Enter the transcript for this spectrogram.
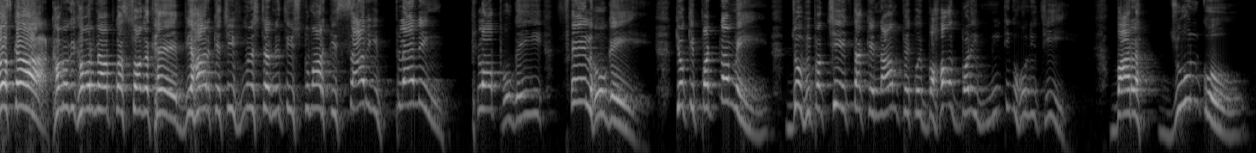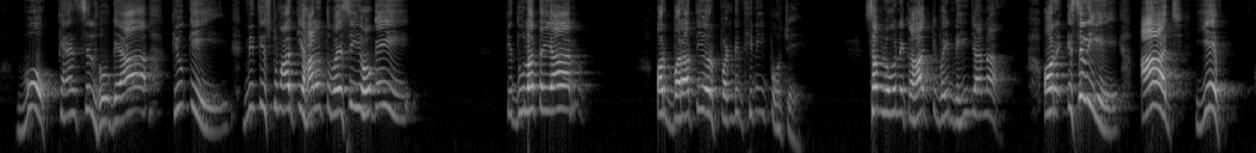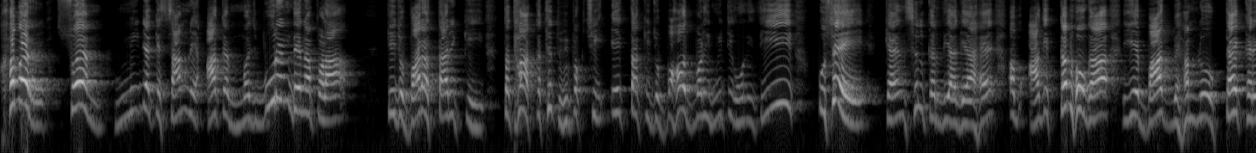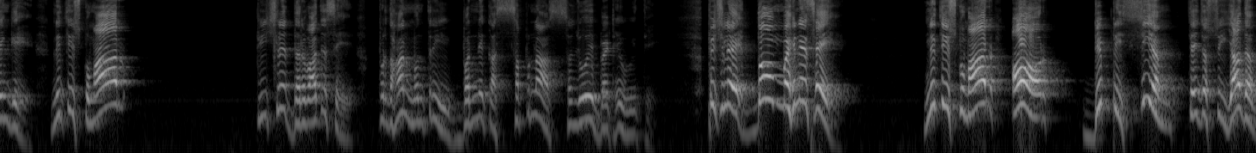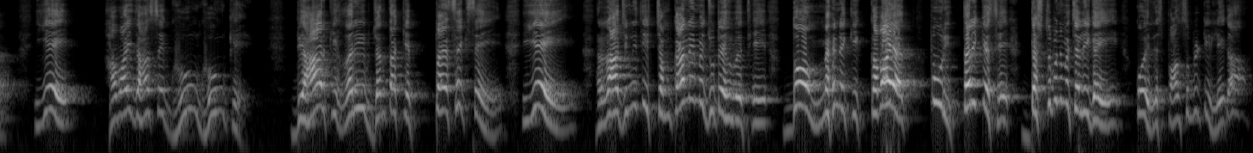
नमस्कार, खबरों की खबर में आपका स्वागत है। बिहार के चीफ मिनिस्टर नीतीश कुमार की सारी प्लानिंग फ्लॉप हो गई फेल हो गई। क्योंकि पटना में जो विपक्षी एकता के नाम पे कोई बहुत बड़ी मीटिंग होनी थी 12 जून को वो कैंसिल हो गया। क्योंकि नीतीश कुमार की हालत वैसी ही हो गई कि दूल्हा तैयार और बाराती और पंडित ही नहीं पहुँचे। सब लोगों ने कहा कि भाई नहीं जाना। और इसलिए आज ये खबर स्वयं मीडिया के सामने आकर मजबूरन देना पड़ा कि जो 12 तारीख की तथा कथित विपक्षी एकता की जो बहुत बड़ी मीटिंग होनी थी, उसे कैंसिल कर दिया गया है। अब आगे कब होगा, ये बाद में हम लोग तय करेंगे। नीतीश कुमार पिछले दरवाजे से प्रधानमंत्री बनने का सपना संजोए बैठे हुए थे। पिछले दो महीने से नीतीश कुमार और डिप्टी सीएम तेजस्वी यादव, ये हवाई जहाज़ से घूम घूम के बिहार की गरीब जनता के पैसे से ये राजनीति चमकाने में जुटे हुए थे। दो महीने की कवायद पूरी तरीके से डस्टबिन में चली गई। कोई रिस्पॉन्सिबिलिटी लेगा?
